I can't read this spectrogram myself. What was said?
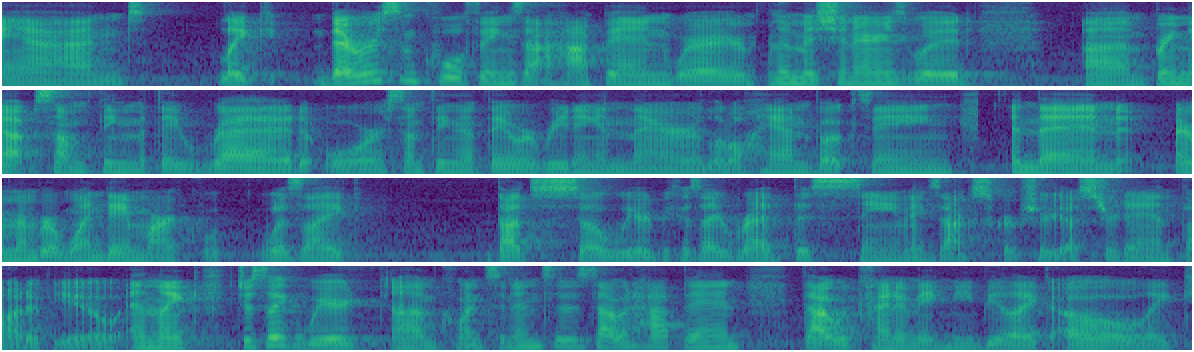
And like there were some cool things that happened where the missionaries would um, bring up something that they read or something that they were reading in their little handbook thing. And then i remember one day mark w- was like that's so weird because I read the same exact scripture yesterday and thought of you. And like just like weird um, coincidences that would happen that would kind of make me be like, oh, like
